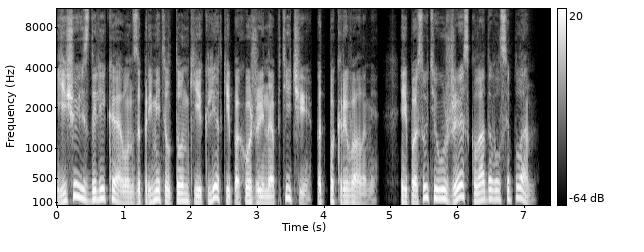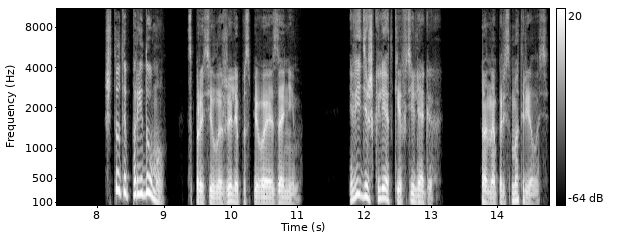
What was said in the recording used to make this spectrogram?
Еще издалека он заприметил тонкие клетки, похожие на птичьи, под покрывалами, и, по сути, уже складывался план. «Что ты придумал?» — спросила Желя, поспевая за ним. «Видишь клетки в телегах?» Она присмотрелась.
